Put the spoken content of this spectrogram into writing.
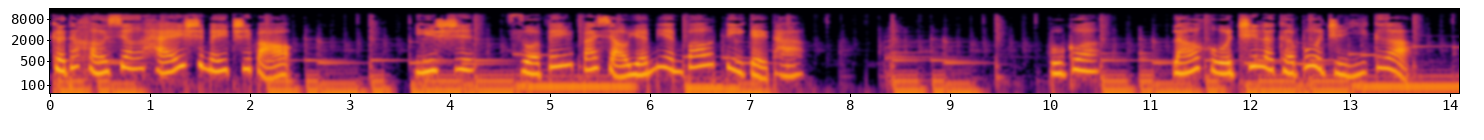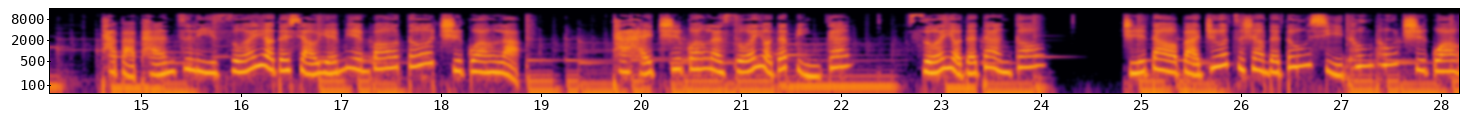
可它好像还是没吃饱。于是，索菲把小圆面包递给他。不过，老虎吃了可不止一个。他把盘子里所有的小圆面包都吃光了，他还吃光了所有的饼干，所有的蛋糕，直到把桌子上的东西通通吃光。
